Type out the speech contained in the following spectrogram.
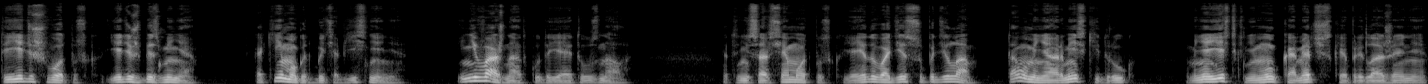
«Ты едешь в отпуск, едешь без меня. Какие могут быть объяснения? И неважно, откуда я это узнала. Это не совсем отпуск. Я еду в Одессу по делам. Там у меня армейский друг. У меня есть к нему коммерческое предложение.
